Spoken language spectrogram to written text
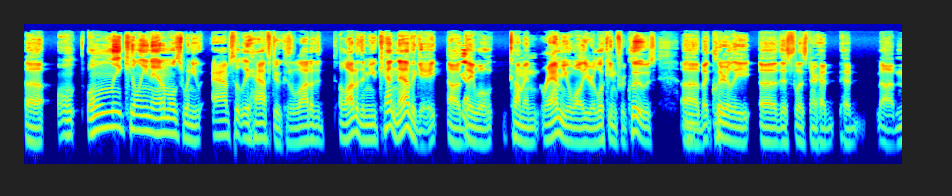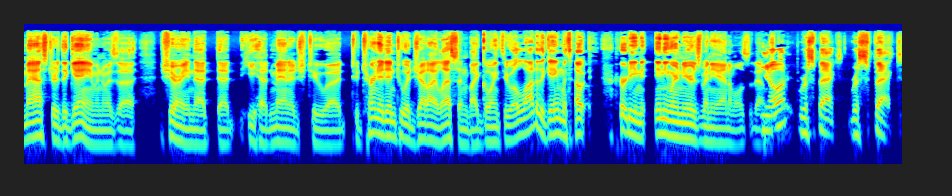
uh, o- only killing animals when you absolutely have to, because a lot of the, a lot of them you can navigate. Uh, yeah. They will come and ram you while you're looking for clues. Uh, mm-hmm. But clearly, uh, this listener had had uh, mastered the game and was uh, sharing that that he had managed to uh to turn it into a Jedi lesson by going through a lot of the game without hurting anywhere near as many animals. So you know what? Respect, respect.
